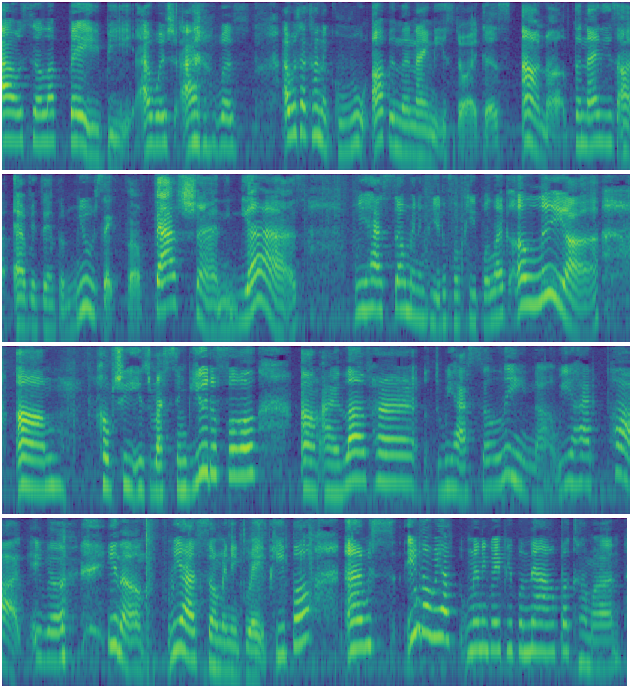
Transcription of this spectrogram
I was still a baby. I wish I was. I wish I kind of grew up in the 90s though, because I don't know. The 90s are everything the music, the fashion, yes. We had so many beautiful people like Aaliyah. Um, hope she is resting beautiful. Um, I love her. We had Selena. We had Pac. You know, we had so many great people, and we even though we have many great people now, but come on.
